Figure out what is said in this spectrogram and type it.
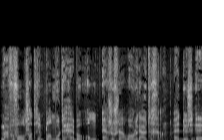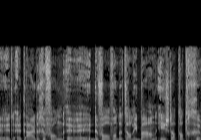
Maar vervolgens had hij een plan moeten hebben om er zo snel mogelijk uit te gaan. He, dus uh, het, het, aardige van uh, de val van de Taliban is dat dat ge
